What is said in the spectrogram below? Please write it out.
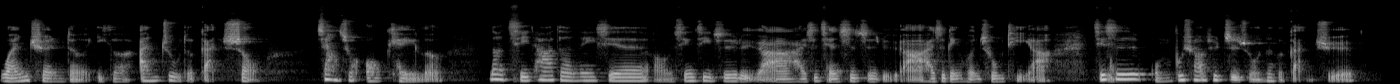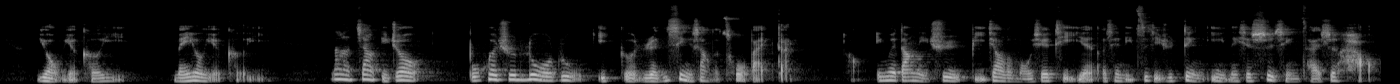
完全的一个安住的感受，这样就 OK 了。那其他的那些呃星际之旅啊，还是前世之旅啊，还是灵魂出体啊，其实我们不需要去执着那个感觉，有也可以，没有也可以。那这样你就不会去落入一个人性上的挫败感。好因为当你去比较了某些体验，而且你自己去定义那些事情才是好，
